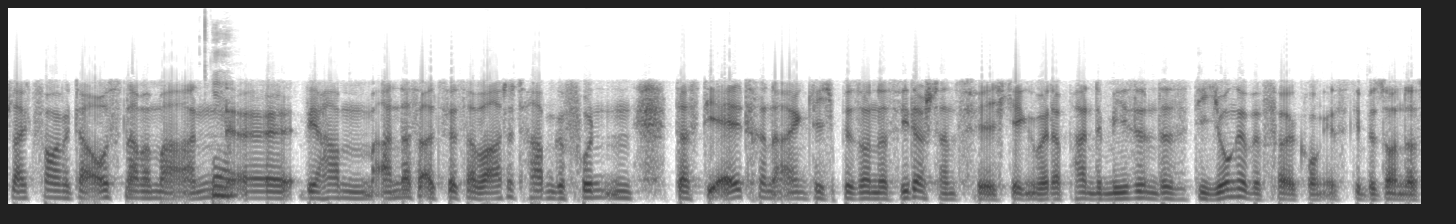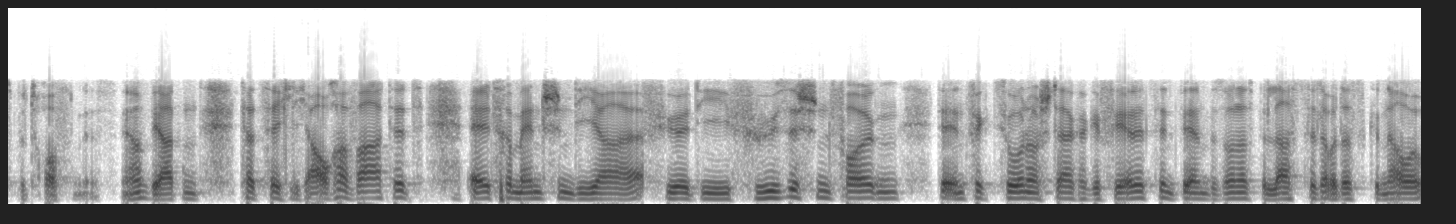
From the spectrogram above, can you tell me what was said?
vielleicht fangen wir mit der Ausnahme mal an. Ja. Äh, wir haben anders als wir es erwartet haben gefunden, dass die Älteren eigentlich besonders widerstandsfähig gegenüber der Pandemie sind und dass es die junge Bevölkerung ist, die besonders betroffen ist. Ja, wir hatten tatsächlich auch erwartet, ältere Menschen, die ja für die physischen Folgen der Infektion auch stärker gefährdet sind, werden besonders belastet. Aber das genaue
